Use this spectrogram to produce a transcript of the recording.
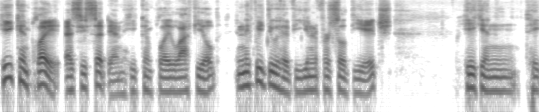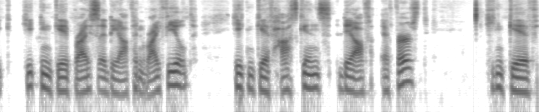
he can play, as you said, Dan, he can play left field. And if we do have universal DH, he can take, he can give Bryce a day off in right field. He can give Hoskins a day off at first. He can give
